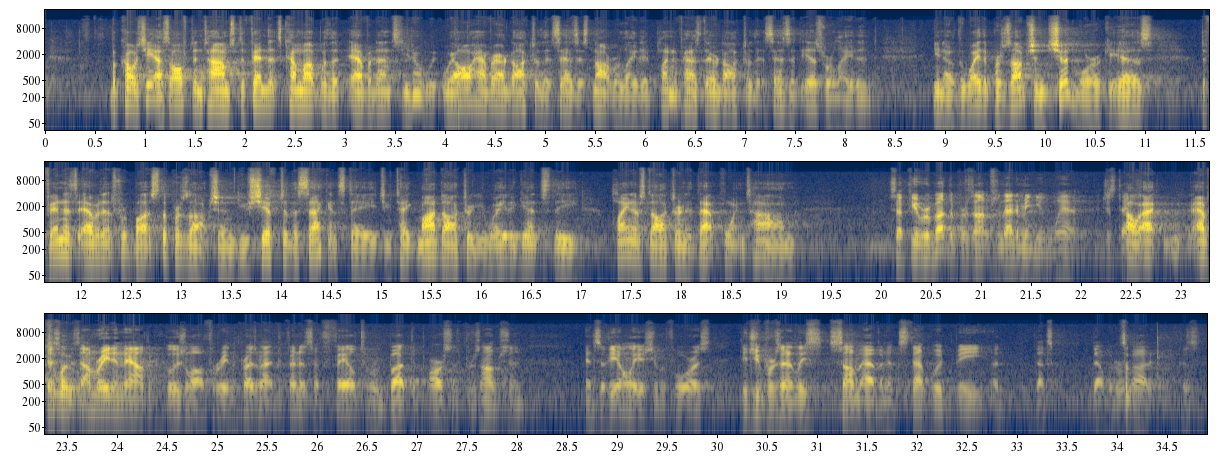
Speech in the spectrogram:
because, yes, oftentimes defendants come up with evidence, you know, we, we all have our doctor that says it's not related, plaintiff has their doctor that says it is related. You know, the way the presumption should work is defendant's evidence rebuts the presumption, you shift to the second stage, you take my doctor, you weigh it against the plaintiff's doctor, and at that point in time, So if you rebut the presumption, that doesn't mean you win. It just takes. oh, Because- absolutely. because I'm reading now the conclusion of law three, and the present defendants have failed to rebut the Parsons presumption. And so the only issue before us, did you present at least some evidence that would be, uh, that's, that would rebut it? Because,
